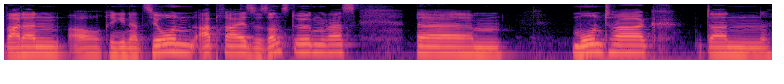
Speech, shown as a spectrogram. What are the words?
war dann auch Regeneration, Abreise, sonst irgendwas. Ähm, Montag dann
